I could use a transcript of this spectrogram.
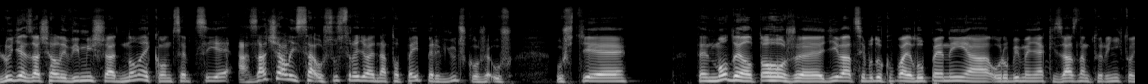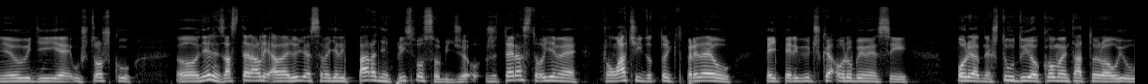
ľudia začali vymýšľať nové koncepcie a začali sa už sústredovať na to pay-per-viewčko, že už, už tie, ten model toho, že diváci budú kúpať lupeny a urobíme nejaký záznam, ktorý nikto neuvidí, je už trošku nie zastarali, ale ľudia sa vedeli parádne prispôsobiť, že, že teraz to ideme tlačiť do tých predajov pay-per-viewčka, urobíme si poriadne štúdio, komentátorov, um,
